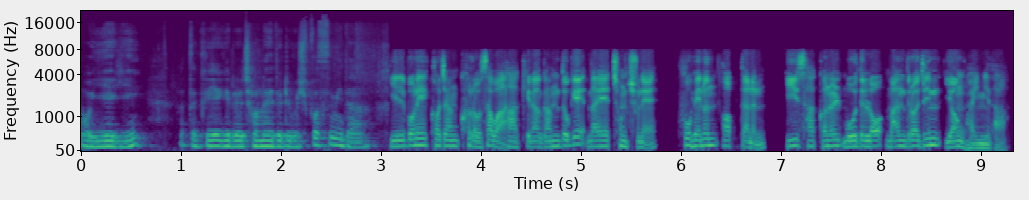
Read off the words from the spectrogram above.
뭐 이 얘기. 하여튼 그 얘기를 전해드리고 싶었습니다. 일본의 거장 쿠로사와 아키라 감독의 나의 청춘에 후회는 없다는 이 사건을 모델로 만들어진 영화입니다.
